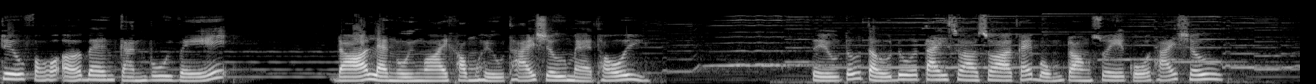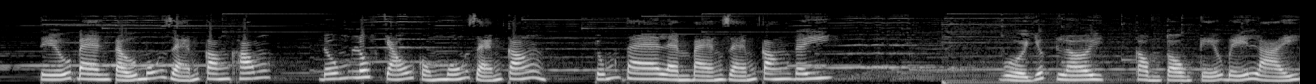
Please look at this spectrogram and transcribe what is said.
Triêu phổ ở bên cạnh vui vẻ. Đó là người ngoài không hiểu thái sư mà thôi. Tiểu tứ tự đưa tay xoa xoa cái bụng tròn xoe của thái sư. Tiểu bàn tử muốn giảm cân không? Đúng lúc cháu cũng muốn giảm cân. Chúng ta làm bạn giảm cân đi. Vừa dứt lời, công tôn kiểu bỉ lại,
